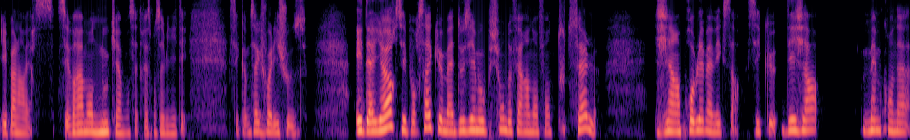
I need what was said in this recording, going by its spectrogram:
et pas l'inverse. C'est vraiment nous qui avons cette responsabilité. C'est comme ça que je vois les choses. Et d'ailleurs, c'est pour ça que ma deuxième option de faire un enfant toute seule, j'ai un problème avec ça. C'est que déjà, même quand on a,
